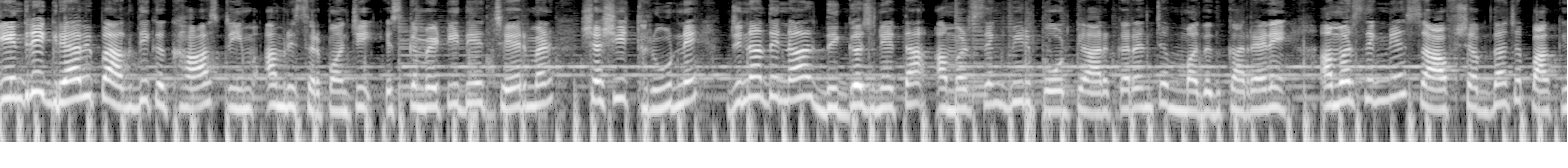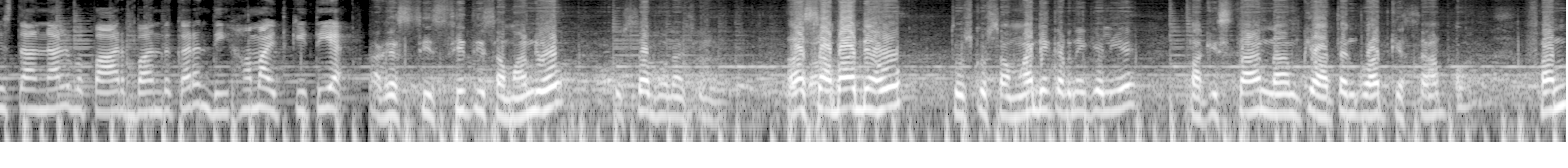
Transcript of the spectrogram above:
ਕੇਂਦਰੀ ਗ੍ਰਹਿ ਵਿਭਾਗ ਦੀ ਇੱਕ ਖਾਸ ਟੀਮ ਅੰਮ੍ਰਿਤਸਰ ਪਹੁੰਚੀ ਇਸ ਕਮੇਟੀ ਦੇ ਚੇਅਰਮੈਨ ਸ਼ਸ਼ੀ ਥਰੂਰ ਨੇ ਜਿਨ੍ਹਾਂ ਦੇ ਨਾਲ ਦਿੱਗਜ ਨੇਤਾ ਅਮਰ ਸਿੰਘ ਵੀ ਰਿਪੋਰਟ ਤਿਆਰ ਕਰਨ 'ਚ ਮਦਦ ਕਰ ਰਹੇ ਨੇ ਅਮਰ ਸਿੰਘ ਨੇ ਸਾਫ਼ ਸ਼ਬਦਾਂ 'ਚ ਪਾਕਿਸਤਾਨ ਨਾਲ ਵਪਾਰ ਬੰਦ ਕਰਨ ਦੀ ਹਮਾਇਤ ਕੀਤੀ ਹੈ अगर स्थि- स्थिति सामान्य हो तो सब होना चाहिए असामान्य हो तो उसको सामान्य करने के लिए पाकिस्तान नाम के आतंकवाद के सांप को फन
